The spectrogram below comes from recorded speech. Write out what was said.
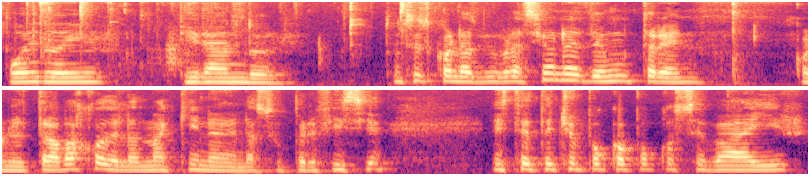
puedo ir tirando. Entonces con las vibraciones de un tren, con el trabajo de la máquina en la superficie, este techo poco a poco se va a ir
